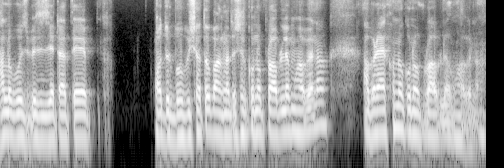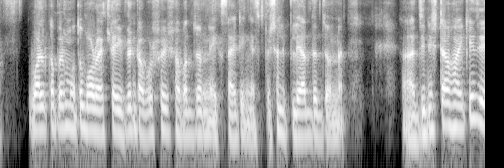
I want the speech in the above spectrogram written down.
ভালো বুঝবে যে যেটাতে অদূর ভবিষ্যতেও বাংলাদেশের কোনো প্রবলেম হবে না, আবার এখনও কোনো প্রবলেম হবে না। ওয়ার্ল্ড কাপের মতো বড় একটা ইভেন্ট অবশ্যই সবার জন্য এক্সাইটিং স্পেশালি প্লেয়ারদের জন্য। জিনিসটা হয় কি যে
